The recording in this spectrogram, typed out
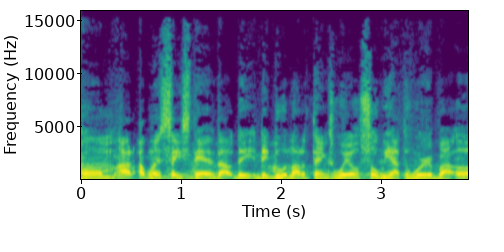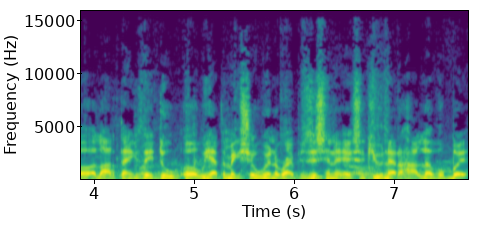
Um, I, I, wouldn't say stands out. They, they do a lot of things well, so we have to worry about uh, a lot of things they do. Uh, we have to make sure we're in the right position and executing at a high level. But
